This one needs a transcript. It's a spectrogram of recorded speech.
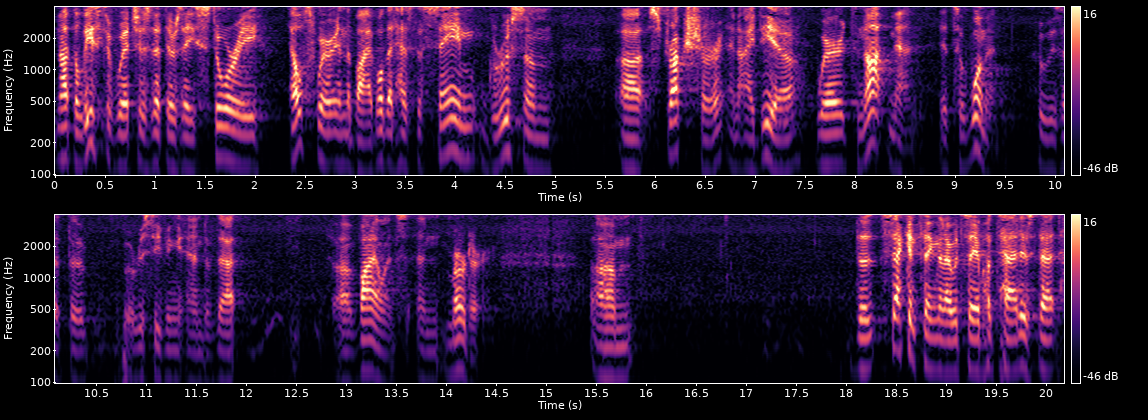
not the least of which is that there's a story elsewhere in the Bible that has the same gruesome uh, structure and idea where it's not men, it's a woman who is at the receiving end of that uh, violence and murder. Um, the second thing that I would say about that is that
